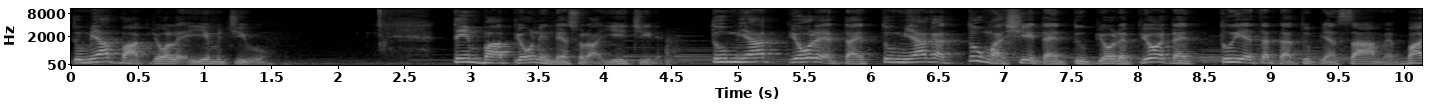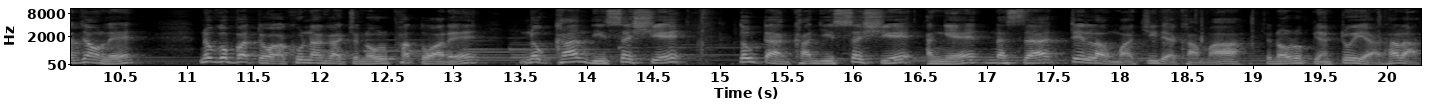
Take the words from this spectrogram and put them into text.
သူများဘာပြောလဲအရေးမကြီးဘူးတင်ဘာပြောနေလဲဆိုတာအရေးကြီးတယ်သူများပြောတဲ့အတိုင်းသူများကသူ့မှာရှိတဲ့အတိုင်းသူပြောတယ်ပြောတဲ့အတိုင်းသူ့ရဲ့တက်တာသူပြန်စားရမယ်ဘာကြောင့်လဲနှုတ်ကပတ်တော်ကခုနကကျွန်တော်တို့ဖတ်သွားတယ်နှုတ်ခမ်းဒီဆက်ရှေ တုတ်တန်ခန်းကြီးဆက်ရှေအငယ်21လောက်မှာကြည့်တဲ့အခါမှာကျွန်တော်တို့ပြန်တွေ့ရဟာလား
